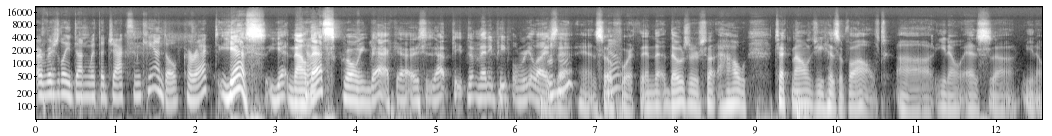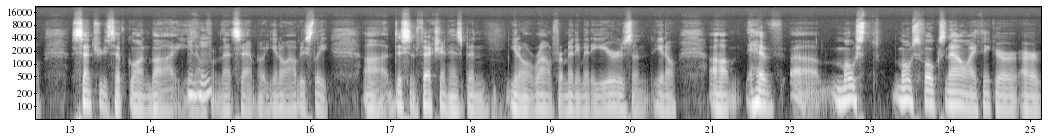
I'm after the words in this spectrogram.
Originally done with a Jackson candle, correct? yes, yeah. Now Yeah. that's going back. Uh, not pe- many people realize that, and so Mm-hmm. Yeah. forth. And th- those are so, how technology has evolved. Uh, you know, as uh, you know, centuries have gone by. You Mm-hmm. know, from that standpoint. You know, obviously, uh, disinfection has been you know around for many many years, and you know, um, have uh, most most folks now I think are are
